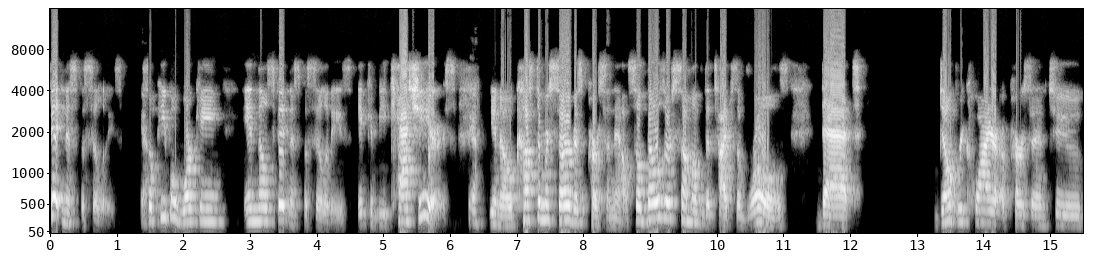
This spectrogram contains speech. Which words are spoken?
fitness facilities. Yeah. So people working in those fitness facilities. It could be cashiers, yeah. you know, customer service personnel. So those are some of the types of roles that don't require a person to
